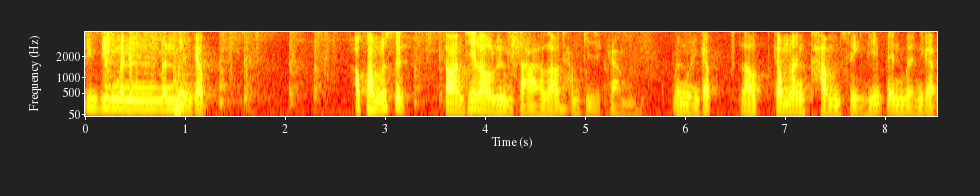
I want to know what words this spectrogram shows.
จริงๆมันมันเหมือนกับ เอาความรู้สึกตอนที่เราลืมตาแล้วเราทำกิจกรรม มันเหมือนกับเรากำลังทำสิ่งที่เป็นเหมือนกับ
